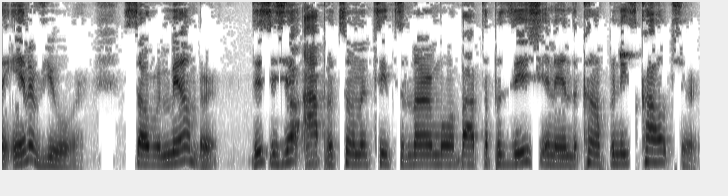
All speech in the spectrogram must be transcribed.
the interviewer. So remember, This is your opportunity to learn more about the position and the company's culture.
